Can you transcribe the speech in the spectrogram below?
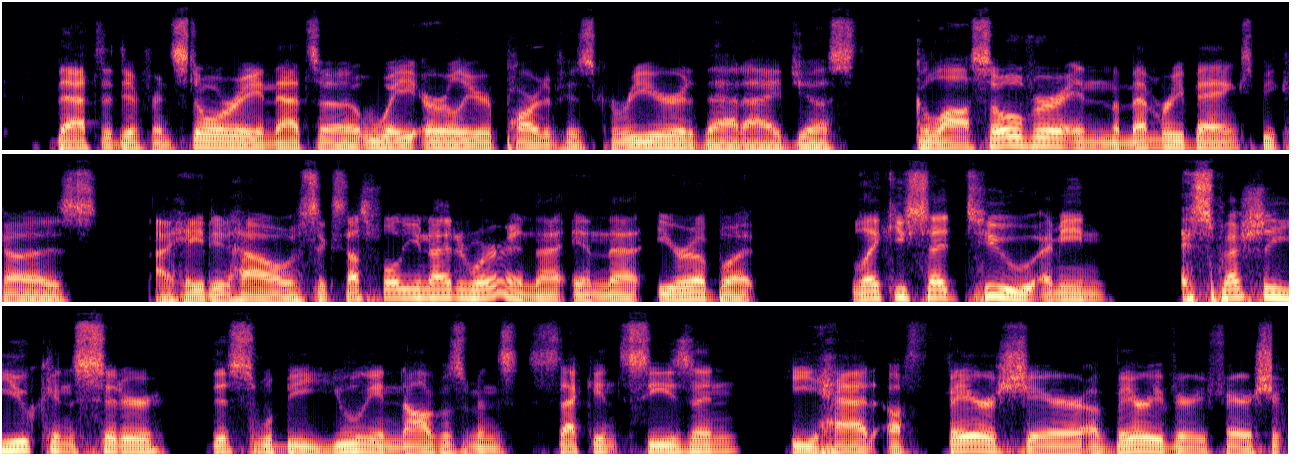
that's a different story, and that's a way earlier part of his career that I just gloss over in the memory banks because I hated how successful United were in that in that era. But like you said too, I mean, especially you consider this will be Julian Nagelsmann's second season. He had a fair share, a very, very fair share,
